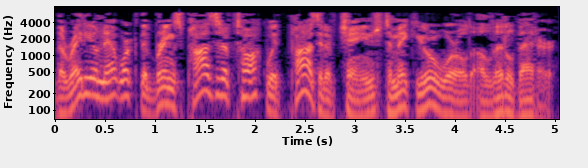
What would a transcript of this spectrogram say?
the radio network that brings positive talk with positive change to make your world a little better.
